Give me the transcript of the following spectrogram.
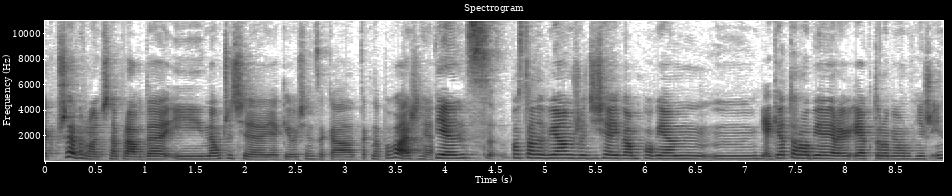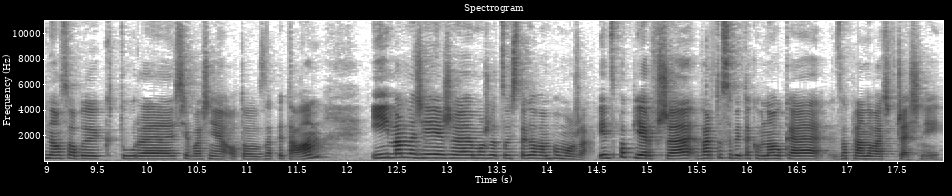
tak przebrnąć naprawdę i nauczyć się jakiegoś języka tak na poważnie. Więc postanowiłam, że dzisiaj Wam powiem, mm, jak ja to robię, jak to robią również inne osoby, które się właśnie o to zapytałam. I mam nadzieję, że może coś z tego Wam pomoże. Więc po pierwsze, warto sobie taką naukę zaplanować wcześniej.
